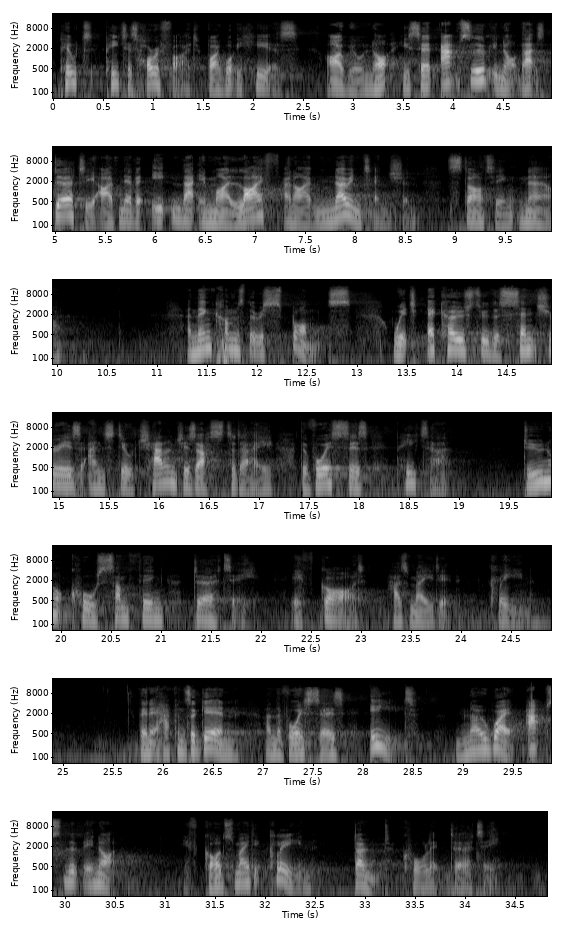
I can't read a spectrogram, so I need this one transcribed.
Peter's horrified by what he hears. I will not. He said, Absolutely not. That's dirty. I've never eaten that in my life, and I have no intention starting now. And then comes the response, which echoes through the centuries and still challenges us today. The voice says, Peter, do not call something dirty if God has made it clean. Then it happens again, and the voice says, Eat. No way, absolutely not. If God's made it clean, don't call it dirty.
